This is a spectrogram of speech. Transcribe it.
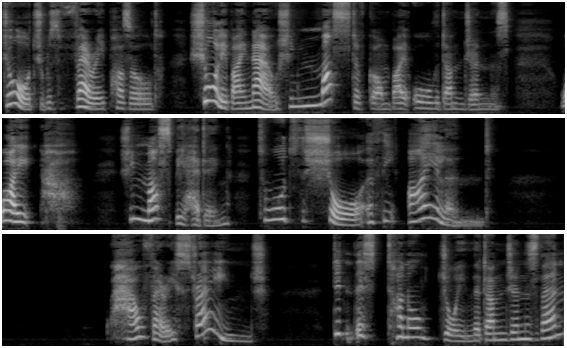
George was very puzzled. Surely by now she must have gone by all the dungeons. Why, she must be heading towards the shore of the island. How very strange. Didn't this tunnel join the dungeons then?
